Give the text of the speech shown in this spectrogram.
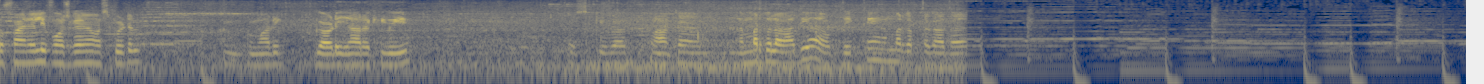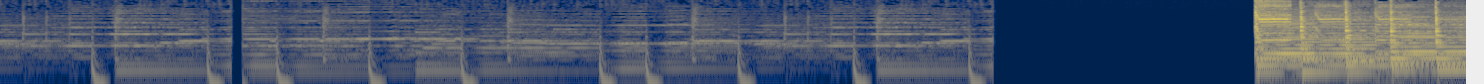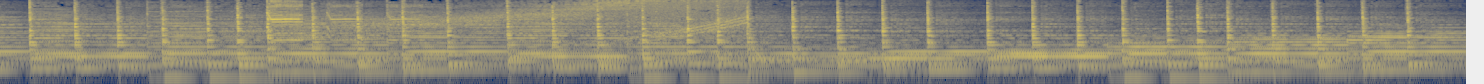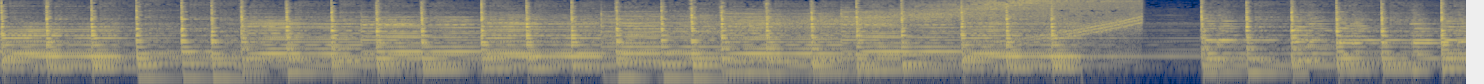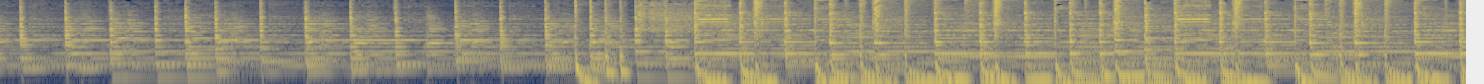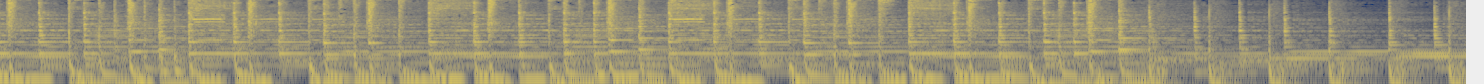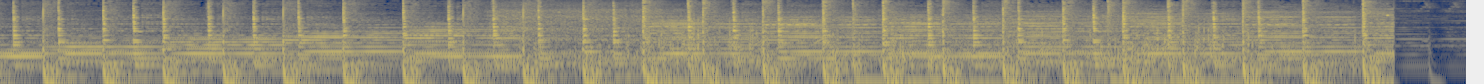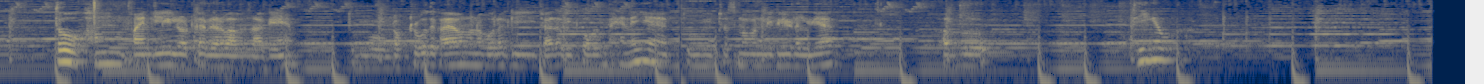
तो फाइनली पहुँच गए हैं हॉस्पिटल हमारी गाड़ी यहाँ रखी हुई है। उसके बाद वहाँ का नंबर तो लगा दिया, अब देखते हैं नंबर कब तक आता है। तो हम फाइनली लौट कर घर वापस आ गए हैं। तो डॉक्टर को दिखाया, उन्होंने बोला कि ज़्यादा कोई प्रॉब्लम है नहीं है तो चश्मा बनने के लिए डल गया। अब ठीक है वो।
